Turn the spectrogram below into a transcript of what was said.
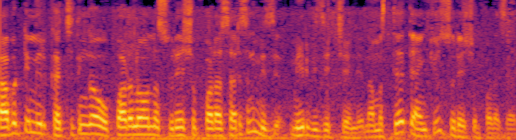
కాబట్టి మీరు ఖచ్చితంగా ఉప్పాడలో ఉన్న సురేష్ ఉప్పాడ శారీస్ని మీరు విజిట్ చేయండి. నమస్తే థ్యాంక్ యూ సురేష్ ఉప్పాడ సారీస్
